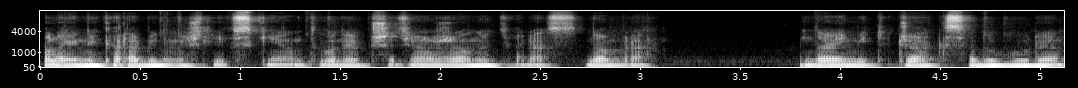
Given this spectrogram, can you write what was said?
Kolejny karabin myśliwski, on tu będzie przeciążony teraz. Dobra. Daj mi tu Jacksa do góry.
